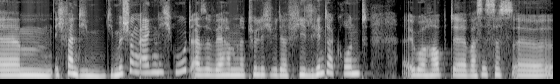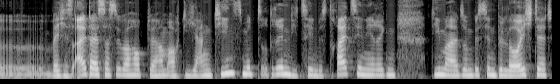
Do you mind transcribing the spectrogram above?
ähm, ich fand die, die Mischung eigentlich gut. Also wir haben natürlich wieder viel Hintergrund äh, überhaupt. Äh, was ist das? Äh, welches Alter ist das überhaupt? Wir haben auch die Young Teens mit drin, die 10- bis 13-Jährigen, die mal so ein bisschen beleuchtet.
